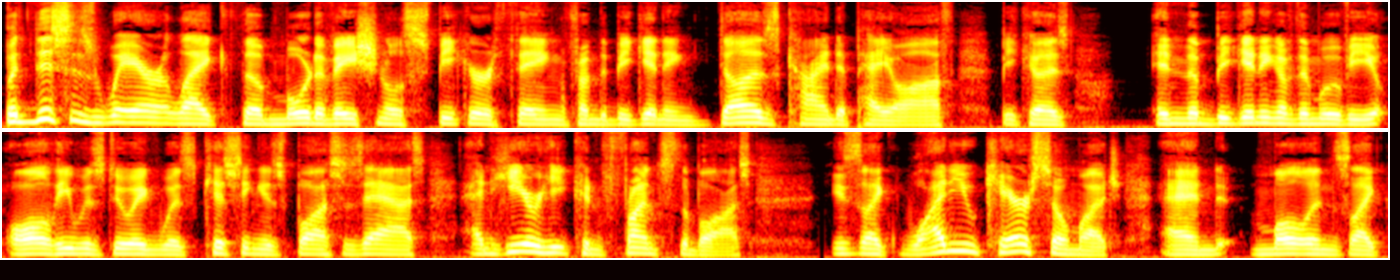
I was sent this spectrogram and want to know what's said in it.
But this is where, like, the motivational speaker thing from the beginning does kind of pay off because in the beginning of the movie, all he was doing was kissing his boss's ass. And here he confronts the boss. He's like, Why do you care so much? And Mullen's like,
